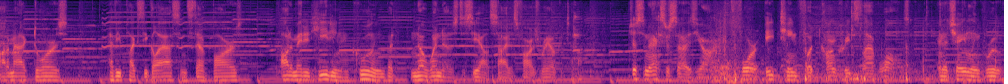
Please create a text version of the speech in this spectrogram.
automatic doors, heavy plexiglass instead of bars, automated heating and cooling, but no windows to see outside as far as Rayo could tell. Just an exercise yard with four 18 foot concrete slab walls and a chain link roof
